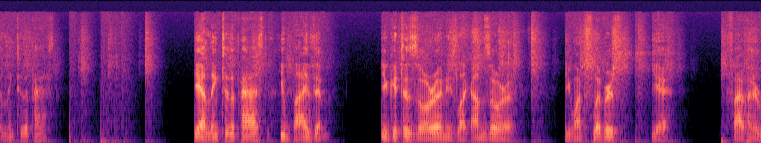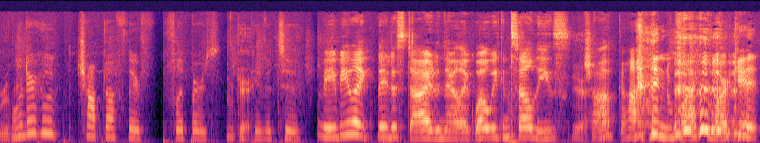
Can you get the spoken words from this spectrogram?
a link to the past yeah link to the past you buy them you get to zora and he's like i'm zora you want the flippers yeah 500 rupees." I wonder who chopped off their flippers. to Okay. Give it to. Maybe like they just died and they're like, well, we can sell these. Yeah. Oh Chop. God! Black market.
